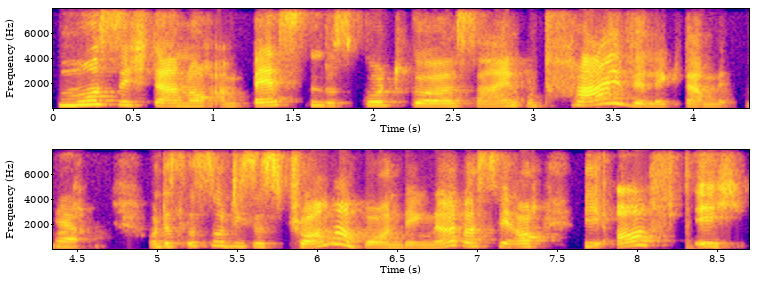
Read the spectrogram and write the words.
muss ich da noch am besten das Good Girl sein und freiwillig damit machen. Ja. Und es ist so dieses Trauma-Bonding, ne, was wir auch, wie oft ich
